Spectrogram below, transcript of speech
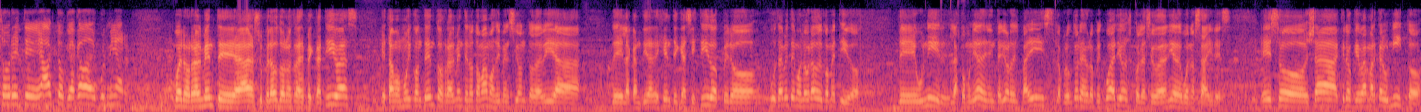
sobre este acto que acaba de culminar. Bueno, realmente ha superado todas nuestras expectativas. Estamos muy contentos, realmente no tomamos dimensión todavía de la cantidad de gente que ha asistido, pero justamente hemos logrado el cometido de unir las comunidades del interior del país, los productores agropecuarios, con la ciudadanía de Buenos Aires. Eso ya creo que va a marcar un hito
